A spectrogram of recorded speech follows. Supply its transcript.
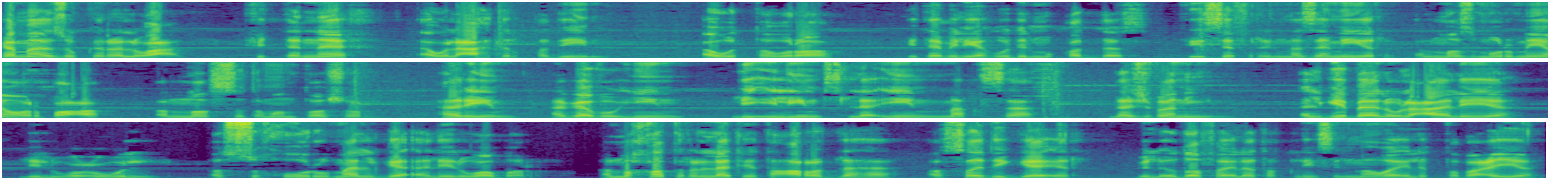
كما ذكر الوعل في التناخ أو العهد القديم أو التوراة كتاب اليهود المقدس في سفر المزامير المزمور 104 النص 18 هريم هجافوئيم لإليم سلائيم مقسى لجفانيم. الجبال العالية للوعول الصخور ملجأ للوبر. المخاطر التي تعرض لها الصيد الجائر بالإضافة إلى تقليص الموائل الطبيعية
